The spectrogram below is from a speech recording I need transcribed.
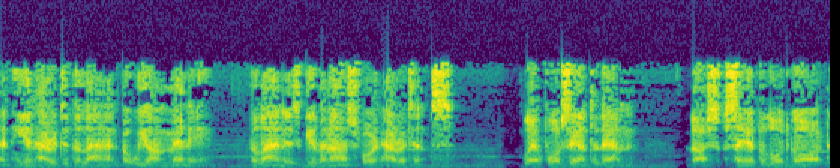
and he inherited the land, but we are many. The land is given us for inheritance. Wherefore say unto them, Thus saith the Lord God,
